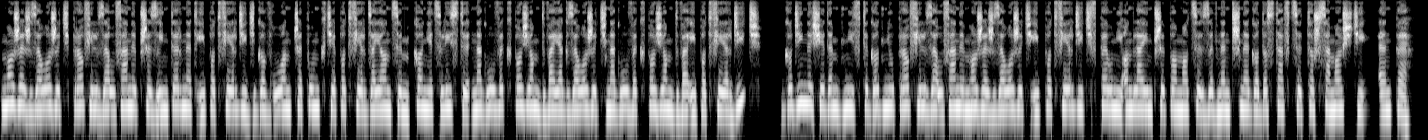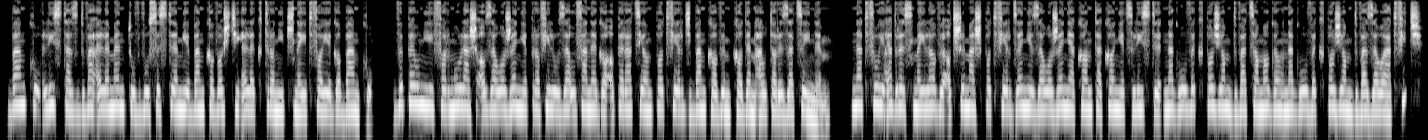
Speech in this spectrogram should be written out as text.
Możesz założyć profil zaufany przez internet i potwierdzić go w łącze punkcie potwierdzającym koniec listy nagłówek poziom 2 jak założyć nagłówek poziom 2 i potwierdzić? Godziny 7 dni w tygodniu profil zaufany możesz założyć i potwierdzić w pełni online przy pomocy zewnętrznego dostawcy tożsamości NP. Banku lista z dwa elementów w systemie bankowości elektronicznej Twojego banku. Wypełnij formularz o założenie profilu zaufanego operacją potwierdź bankowym kodem autoryzacyjnym. Na Twój adres mailowy otrzymasz potwierdzenie założenia konta koniec listy nagłówek poziom 2 co mogą nagłówek poziom 2 załatwić?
